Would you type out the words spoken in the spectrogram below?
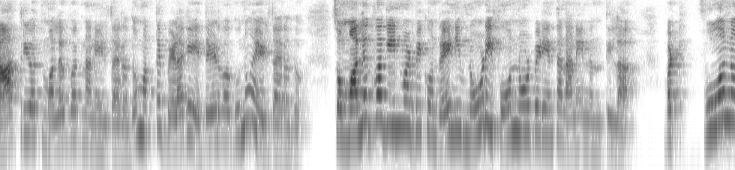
ರಾತ್ರಿ ಹೊತ್ತು ಮಲಗುವಾಗ ನಾನು ಹೇಳ್ತಾ ಇರೋದು, ಮತ್ತು ಬೆಳಗ್ಗೆ ಎದ್ದೇಳುವಾಗೂ ಹೇಳ್ತಾ ಇರೋದು. ಸೊ ಮಲಗುವಾಗ ಏನು ಮಾಡಬೇಕು ಅಂದರೆ ನೀವು ನೋಡಿ ಫೋನ್ ನೋಡಬೇಡಿ ಅಂತ ನಾನೇನು ಅಂತಿಲ್ಲ. ಬಟ್ ಫೋನು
